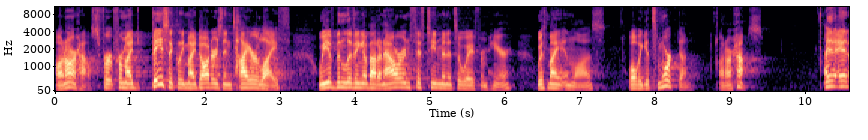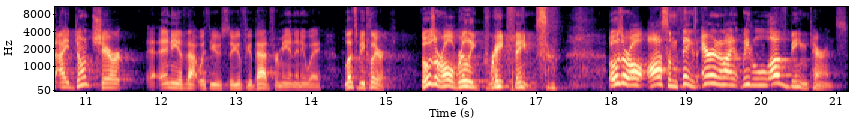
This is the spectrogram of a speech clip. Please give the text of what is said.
on our house. For, for my, basically my daughter's entire life, we have been living about an hour and 15 minutes away from here with my in laws while we get some work done on our house. And, and I don't share any of that with you so you'll feel bad for me in any way. Let's be clear. Those are all really great things. Those are all awesome things. Aaron and I, we love being parents.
